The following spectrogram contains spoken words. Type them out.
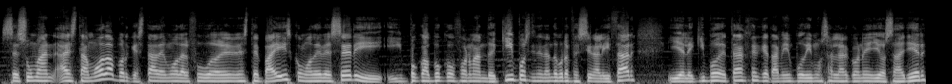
se suman a esta moda porque está de moda el fútbol en este país como debe ser y, y poco a poco formando equipos, intentando profesionalizar y el equipo de Tánger que también pudimos hablar con ellos ayer,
